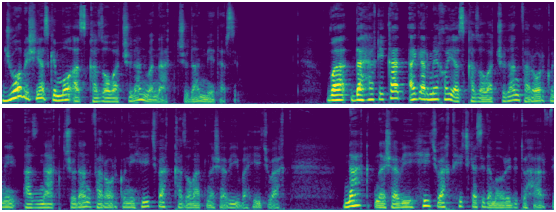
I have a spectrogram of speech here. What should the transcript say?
جوابش است که ما از قضاوت شدن و نقد شدن میترسیم. و در حقیقت اگر می‌خوای از قضاوت شدن فرار کنی از نقد شدن فرار کنی هیچ وقت قضاوت نشوی و هیچ وقت نقد نشوی هیچ وقت هیچ کسی در مورد تو حرف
